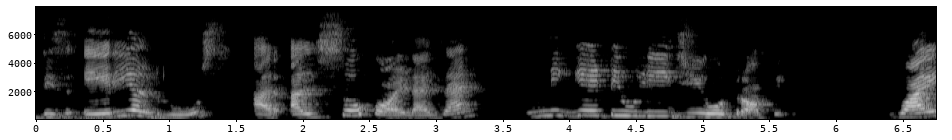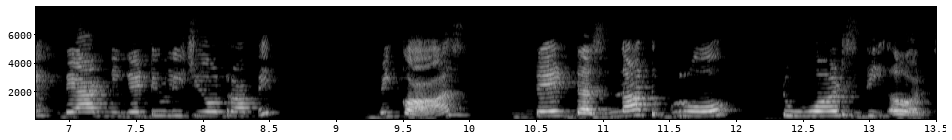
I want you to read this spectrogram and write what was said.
These aerial roots are also called as an negatively geotropic. Why they are negatively geotropic? Because they does not grow towards the earth.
